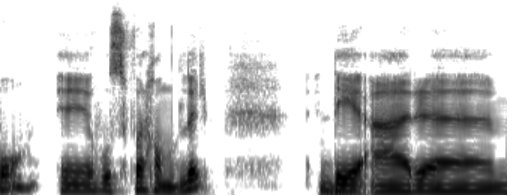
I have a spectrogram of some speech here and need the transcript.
på eh, hos forhandler. Det er eh,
